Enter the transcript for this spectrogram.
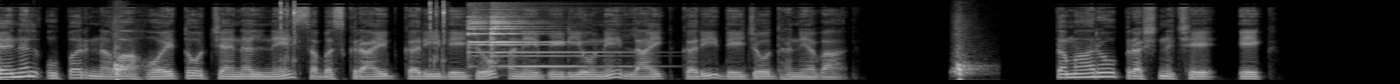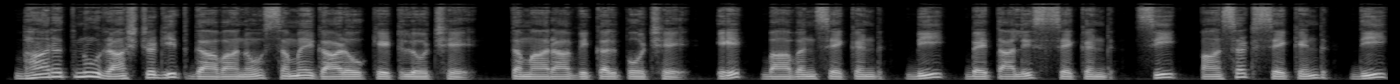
ચેનલ ઉપર નવા હોય તો ચેનલને સબસ્ક્રાઇબ કરી દેજો અને વિડીયોને લાઇક કરી દેજો ધન્યવાદ તમારો પ્રશ્ન છે એક ભારતનું રાષ્ટ્રગીત ગાવાનો સમયગાળો કેટલો છે તમારા વિકલ્પો છે એક બાવન સેકન્ડ બી બેતાલીસ સેકન્ડ સી પાસઠ સેકન્ડ ડી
